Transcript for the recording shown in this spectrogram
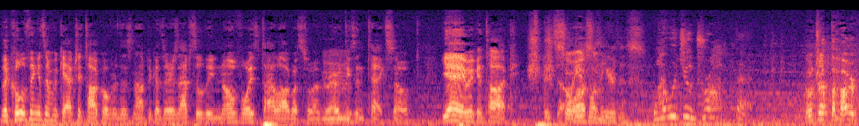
The cool thing is that we can actually talk over this now because there's absolutely no voice dialogue whatsoever. Mhm. Everything's in text, so yay, we can talk. It's The so audience wants awesome. to hear this. Why would you drop that? Don't drop the harp.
